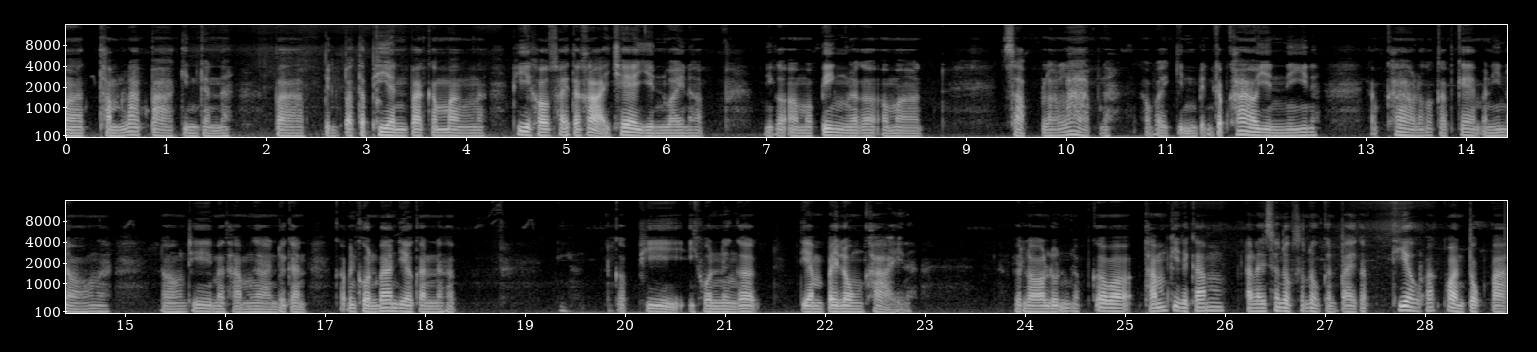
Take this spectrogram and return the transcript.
มาทำลาบปลากินกันนะปลาเป็นปลาตะเพียนปลากระมังนะพี่เขาใส่ตะข่ายแช่เย็นไว้นะครับ นี่ก็เอามาปิ้งแล้วก็เอามาสับแล้วลาบนะ เอาไปกินเป็นกับข้าวเย็นนี้นะกับข้าวแล้วก็กับแก้มอันนี้น้องนะน้องที่มาทำงานด้วยกัน ก็เป็นคนบ้านเดียวกันนะครับแล้วก็พี่อีกคนหนึ่งก็เตรียมไปลงข่ายนะไปรอลุ้นครับก็ทำกิจกรรมอะไรสนุกสนุกกันไปครับเที่ยวพักผ่อนตกปลา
